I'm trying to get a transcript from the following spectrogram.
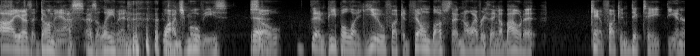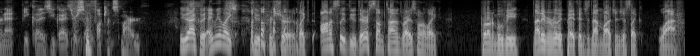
I, as a dumbass, as a layman, watch movies. Yeah. So then people like you, fucking film buffs that know everything about it, can't fucking dictate the internet because you guys are so fucking smart. Exactly. I mean, like, dude, for sure. Like, honestly, dude, there are some times where I just want to like put on a movie, not even really pay attention that much, and just like laugh.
